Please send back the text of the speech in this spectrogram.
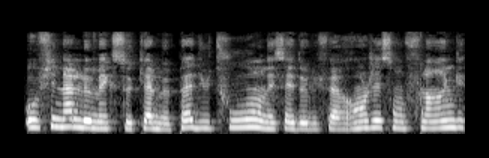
Au final, le mec se calme pas du tout. On essaye de lui faire ranger son flingue.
